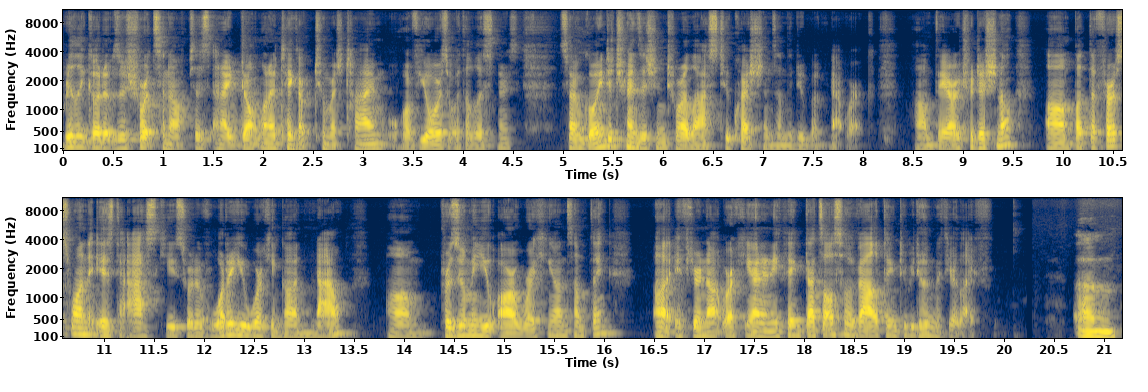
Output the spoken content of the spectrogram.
really good. It was a short synopsis, and I don't want to take up too much time of yours or the listeners. So I'm going to transition to our last two questions on the New Book Network. Um, they are traditional, um, but the first one is to ask you sort of what are you working on now? Um, presuming you are working on something, uh, if you're not working on anything, that's also a valid thing to be doing with your life. Um,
